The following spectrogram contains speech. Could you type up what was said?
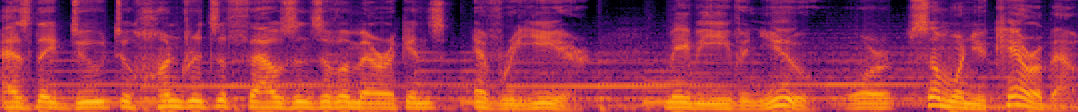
as they do to hundreds of thousands of Americans every year. Maybe even you, or someone you care about.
